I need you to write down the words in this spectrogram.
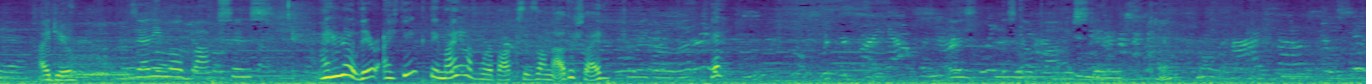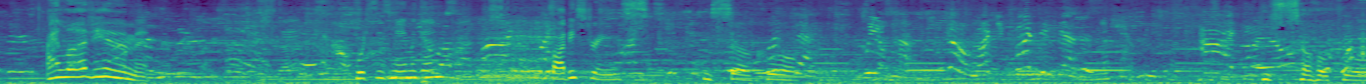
Yeah. I do. Is there any more boxes? I don't know. There, I think they might have more boxes on the other side. There's, no Bobby Stings. I love him. What's his name again? Bobby Strings. He's so cool. We'll have so much fun together. He's so cool.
